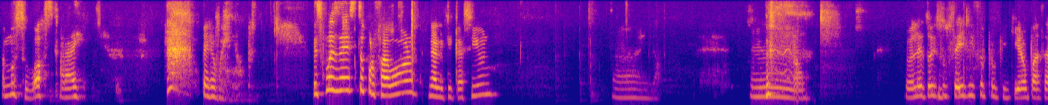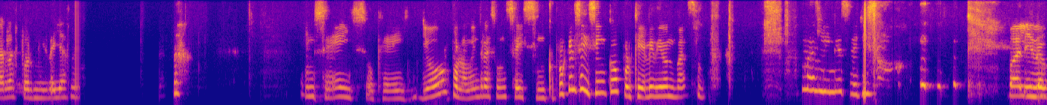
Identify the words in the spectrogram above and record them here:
Amo su voz, caray. Pero bueno. Después de esto, por favor, calificación. Ay, no. Mm, no. Yo les doy su seis hizo porque quiero pasarlas por mis bellas. Un 6, ok. Yo por lo menos un 6-5. ¿Por qué el 6-5? Porque ya le dieron más, más líneas a Jisoo. Vale.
